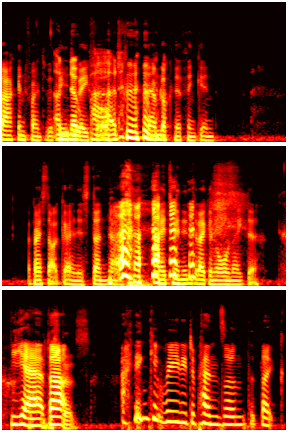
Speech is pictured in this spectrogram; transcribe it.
back in front of a a page of A4. notepad. and I'm looking at thinking, I better start getting this done now. and I turn into like an all-nighter. Yeah, it that does. I think it really depends on the, like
